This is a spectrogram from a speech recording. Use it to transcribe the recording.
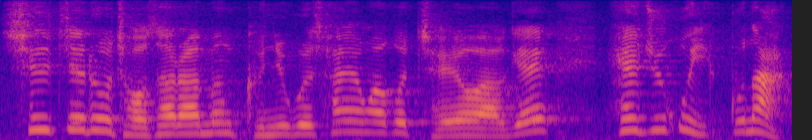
실제로 저 사람은 근육을 사용하고 제어하게 해주고 있구나.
